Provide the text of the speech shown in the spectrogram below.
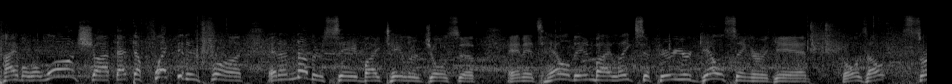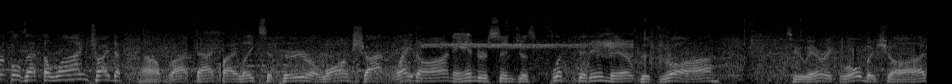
Keibel, a long shot that deflected in front, and another save by Talor Joseph. And it's held in by Lake Superior. Gelsinger again goes out, circles at the line, tried to. Now brought back by Lake Superior, a long shot right on. Anderson just flipped it in there. The draw to Eric Robichaud.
